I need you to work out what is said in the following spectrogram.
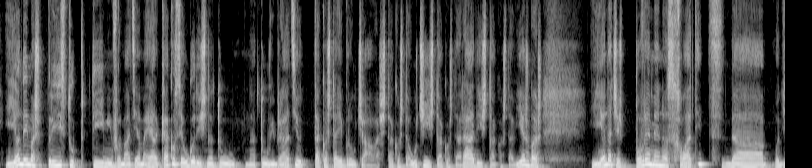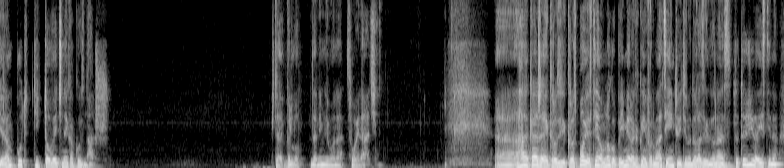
i onda imaš pristup tim informacijama. E, kako se ugodiš na tu, na tu vibraciju? Tako što je proučavaš, tako što učiš, tako što radiš, tako što vježbaš. I onda ćeš povremeno shvatiti da odjedan put ti to već nekako znaš. Što je vrlo zanimljivo na svoj način. Aha, kaže, kroz, kroz povijest imamo mnogo primjera kako informacije intuitivno dolaze do nas. To, to je živa istina.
